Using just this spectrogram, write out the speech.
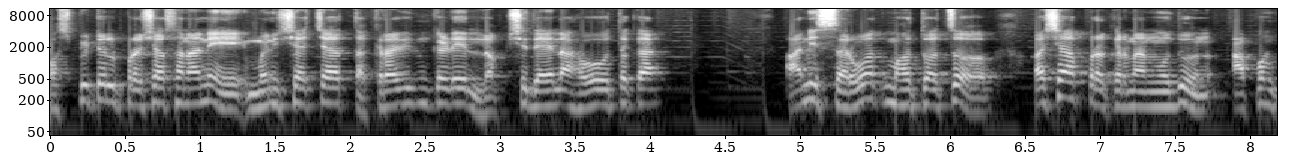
हॉस्पिटल प्रशासनाने मनीषाच्या तक्रारींकडे लक्ष द्यायला हवं होतं का? आणि सर्वात महत्त्वाचं अशा प्रकरणांमधून आपण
